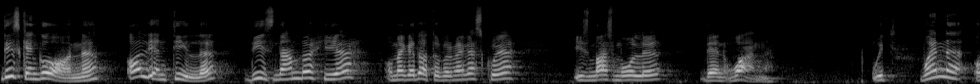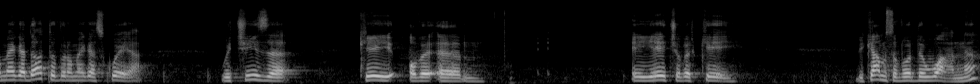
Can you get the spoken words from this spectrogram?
This can go on only until this number here, omega dot over omega square, is much smaller than 1. Which, when uh, omega dot over omega square, which is uh, k over um, ah over k, becomes over the 1,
